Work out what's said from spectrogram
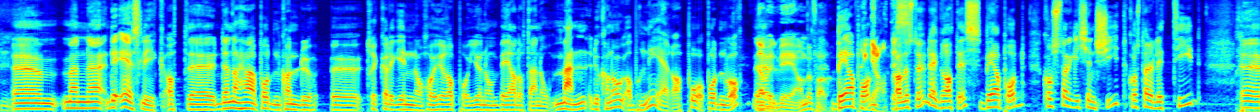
Eh, men eh, det er slik at eh, denne her podden kan du eh, trykke deg inn og høre på gjennom br.no. Men du kan òg abonnere på podden vår. Det vil vi anbefale. BR-pod Det er gratis. kalles det. Det er gratis. BR-pod. Koster deg ikke en skit, koster deg litt tid. Eh,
